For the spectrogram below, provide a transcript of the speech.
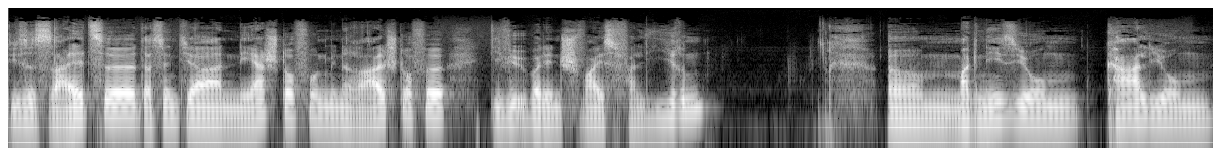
Diese Salze, das sind ja Nährstoffe und Mineralstoffe, die wir über den Schweiß verlieren. Ähm, Magnesium, Kalium,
